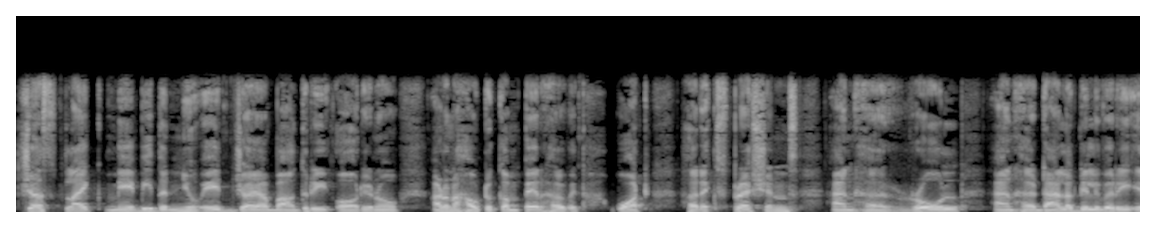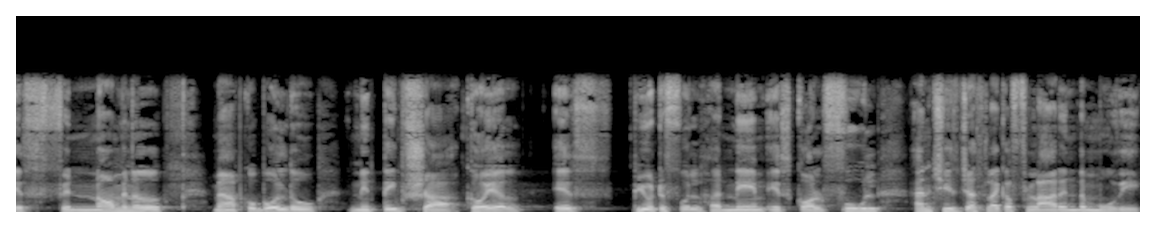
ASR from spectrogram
just like maybe the new age Jaya Bhaduri, or you know, I don't know how to compare her with what her expressions and her role and her dialogue delivery is phenomenal. मैं आपको बोल दूं नितिशा गोयल is beautiful. Her name is called Phool, and she's just like a flower in the movie.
